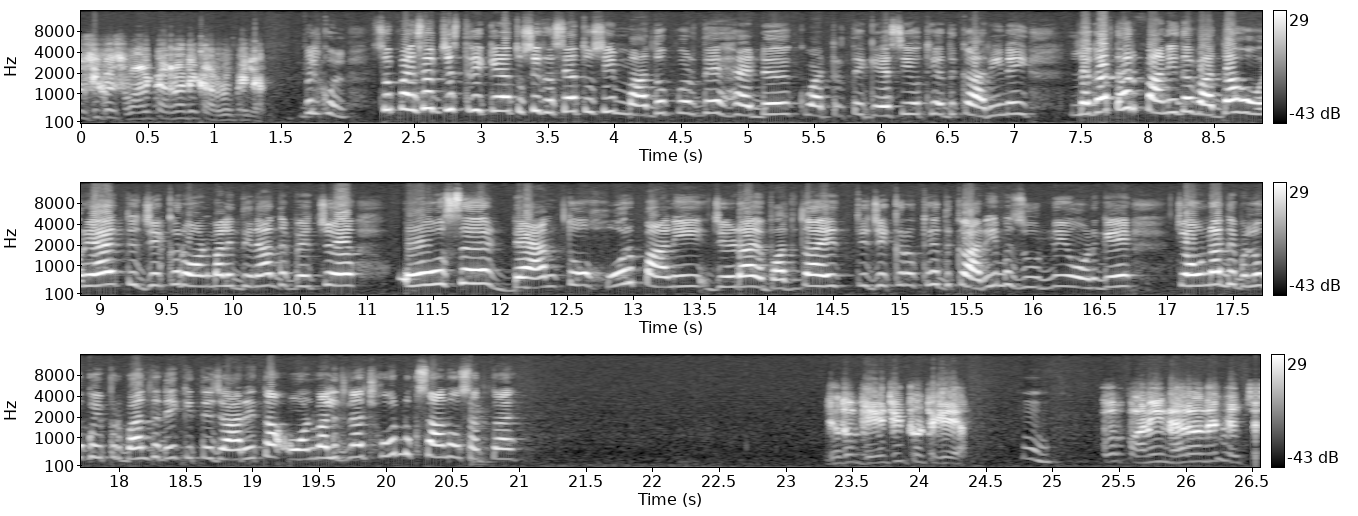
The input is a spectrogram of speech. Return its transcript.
ਤੁਸੀਂ ਕੋਈ ਸਵਾਲ ਕਰਨਾ ਤੇ ਕਰ ਲਓ ਪਹਿਲਾਂ। ਬਿਲਕੁਲ। ਸੋ ਭਾਈ ਸਾਹਿਬ ਜਿਸ ਤਰੀਕੇ ਨਾਲ ਤੁਸੀਂ ਦੱਸਿਆ ਤੁਸੀਂ ਮਾਧੋਪੁਰ ਦੇ ਹੈੱਡ ਕੁਆਟਰ ਤੇ ਗਏ ਸੀ ਉੱਥੇ ਅਧਿਕਾਰੀ ਨਹੀਂ ਲਗਾਤਾਰ ਪਾਣੀ ਦਾ ਵਾਧਾ ਹੋ ਰਿਹਾ ਹੈ ਤੇ ਜੇਕਰ ਆਉਣ ਵਾਲੇ ਦਿਨਾਂ ਦੇ ਵਿੱਚ ਉਸ ਡੈਮ ਤੋਂ ਹੋਰ ਪਾਣੀ ਜਿਹੜਾ ਹੈ ਵੱਧਦਾ ਹੈ ਤੇ ਜੇਕਰ ਉੱਥੇ ਅਧਿਕਾਰੀ ਮੌਜੂਦ ਨਹੀਂ ਹੋਣਗੇ ਜਾਂ ਉਹਨਾਂ ਦੇ ਵੱਲੋਂ ਕੋਈ ਪ੍ਰਬੰਧ ਨਹੀਂ ਕੀਤੇ ਜਾ ਰਹੇ ਤਾਂ ਆਉਣ ਵਾਲੇ ਦਿਨਾਂ 'ਚ ਹੋਰ ਨੁਕਸਾਨ ਹੋ ਸਕਦਾ ਹੈ। ਜਦੋਂ ਗੇਟ ਹੀ ਟੁੱਟ ਗਿਆ ਹੂੰ। ਉਹ ਪਾਣੀ ਨਹਿਰਾਂ ਦੇ ਵਿੱਚ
